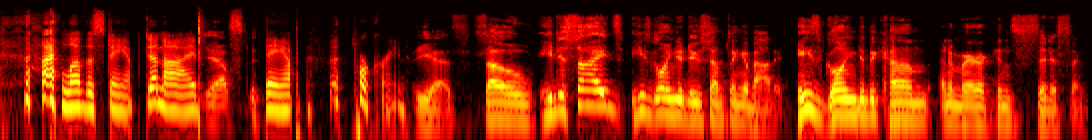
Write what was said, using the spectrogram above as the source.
I love the stamp. Denied. yep. Stamp. Poor Crane. Yes. So he decides he's going to do something about it. He's going to become an American citizen.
